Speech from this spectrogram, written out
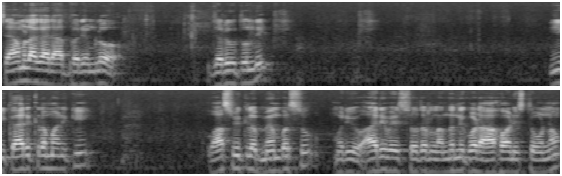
శ్యామల గారి ఆధ్వర్యంలో జరుగుతుంది. ఈ కార్యక్రమానికి వాసవి క్లబ్ మెంబర్సు మరియు ఆర్యవైస్ సోదరులందరినీ కూడా ఆహ్వానిస్తూ ఉన్నాం.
